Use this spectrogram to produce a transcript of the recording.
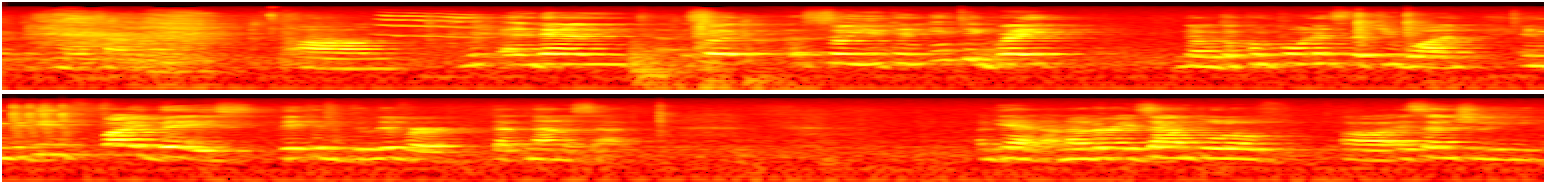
like a small satellite. Um, and then, so, so you can integrate you know, the components that you want, and within five days, they can deliver that nanosat. Again, another example of uh, essentially,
